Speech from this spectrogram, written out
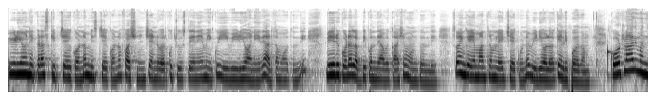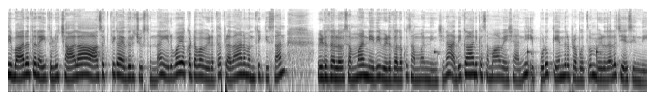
వీడియోని ఇక్కడ స్కిప్ చేయకుండా మిస్ చేయకుండా ఫస్ట్ నుంచి ఎండ్ వరకు చూస్తేనే మీకు ఈ వీడియో అనేది అర్థమవుతుంది. మీరు కూడా లబ్ధి పొందే అవకాశం ఉంటుంది. సో ఇంకా ఏమాత్రం లేట్ చేయకుండా వీడియోలోకి వెళ్ళిపోదాం. కోట్లాది మంది భారత రైతులు చాలా ఆసక్తిగా ఎదురు చూస్తున్న ఇరవై ఒకటవ విడత ప్రధానమంత్రి కిసాన్ విడుదల సమ్మాన్ నిధి విడుదలకు సంబంధించిన అధికారిక సమావేశాన్ని ఇప్పుడు కేంద్ర ప్రభుత్వం విడుదల చేసింది.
